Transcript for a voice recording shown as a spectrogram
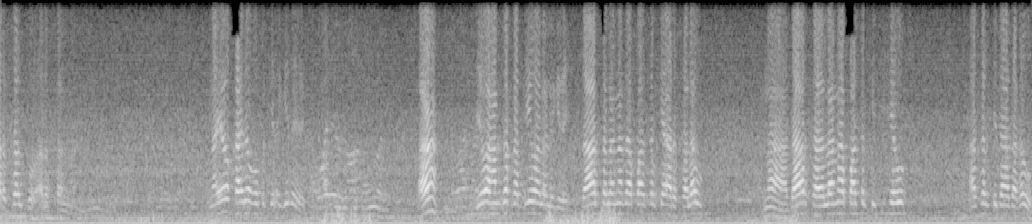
ارسل تو ارسل نه نه یو قاعده خو پکې لګې ده ها یو حمزه قطعی والا لګې ده دار سره نه دا پاسل کې ارسلو نه دار سره نه پاسل کې څه شو اصل کې دا دغه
